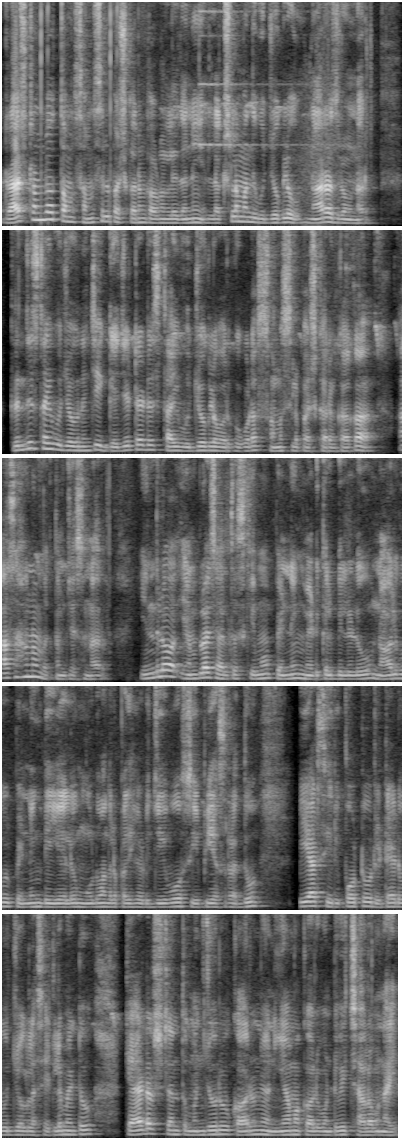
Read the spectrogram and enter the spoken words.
రాష్ట్రంలో తమ సమస్యల పరిష్కారం కావడం లేదని లక్షల మంది ఉద్యోగులు నారాజులో ఉన్నారు. క్రింది స్థాయి ఉద్యోగి నుంచి గెజిటెడ్ స్థాయి ఉద్యోగుల వరకు కూడా సమస్యల పరిష్కారం కాక అసహనం వ్యక్తం చేస్తున్నారు. ఇందులో employees health scheme pending medical బిల్లులు నాలుగు పెండింగ్ డిఏలు మూడు వందల పదిహేడు జీవో సిపిఎస్ రద్దు పిఆర్సీ రిపోర్టు రిటైర్డ్ ఉద్యోగుల సెటిల్మెంటు క్యాడర్ స్ట్రెంత్ మంజూరు కారుణ్య నియామకాలు వంటివి చాలా ఉన్నాయి.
